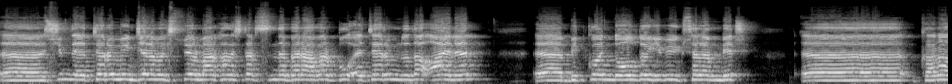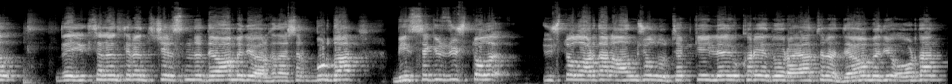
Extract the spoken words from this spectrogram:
E, şimdi Ethereum'u incelemek istiyorum arkadaşlar sizinle beraber. Bu Ethereum'da da aynen e, Bitcoin'de olduğu gibi yükselen bir e, kanal ve yükselen trend içerisinde devam ediyor arkadaşlar. Burada 1803 dolar 3 dolardan almış olduğu tepkiyle yukarıya doğru hayatına devam ediyor. Oradan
